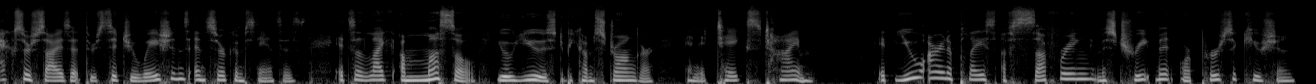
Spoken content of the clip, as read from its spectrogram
exercise it through situations and circumstances. It's a, like a muscle you use to become stronger, and it takes time. If you are in a place of suffering, mistreatment, or persecution,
